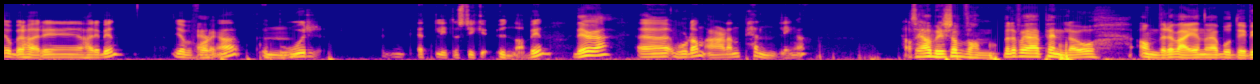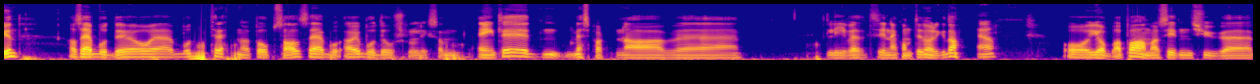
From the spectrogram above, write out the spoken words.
jobber her, i, her i byen. Jobber for Ja. Vålerenga. Mm. Bor et lite stykke unna byen. Det gjør jeg. Eh, hvordan er den pendlinga? Altså, Jeg blir så vant med det, for jeg pendla jo andre veien når jeg bodde i byen. Altså, Jeg bodde jo jeg bodde 13 år på Oppsal, så jeg bo, har jo bodd i Oslo liksom egentlig mesteparten av eh, livet siden jeg kom til Norge, da. Ja. Og jobba på Hamar siden 20...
